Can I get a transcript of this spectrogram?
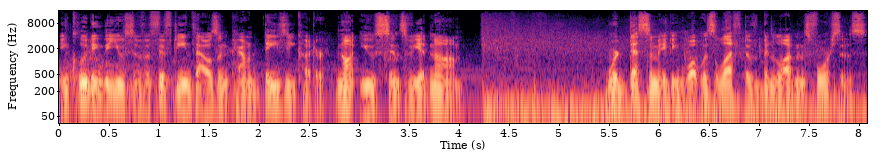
including the use of a 15,000 pound daisy cutter not used since Vietnam, were decimating what was left of bin Laden's forces.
